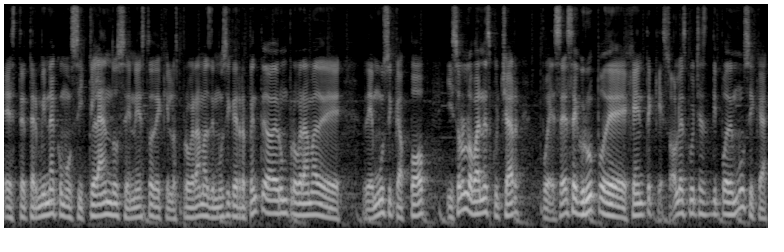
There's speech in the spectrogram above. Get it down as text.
este, termina como ciclándose en esto de que los programas de música, de repente va a haber un programa de, de música pop y solo lo van a escuchar pues ese grupo de gente que solo escucha ese tipo de música.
